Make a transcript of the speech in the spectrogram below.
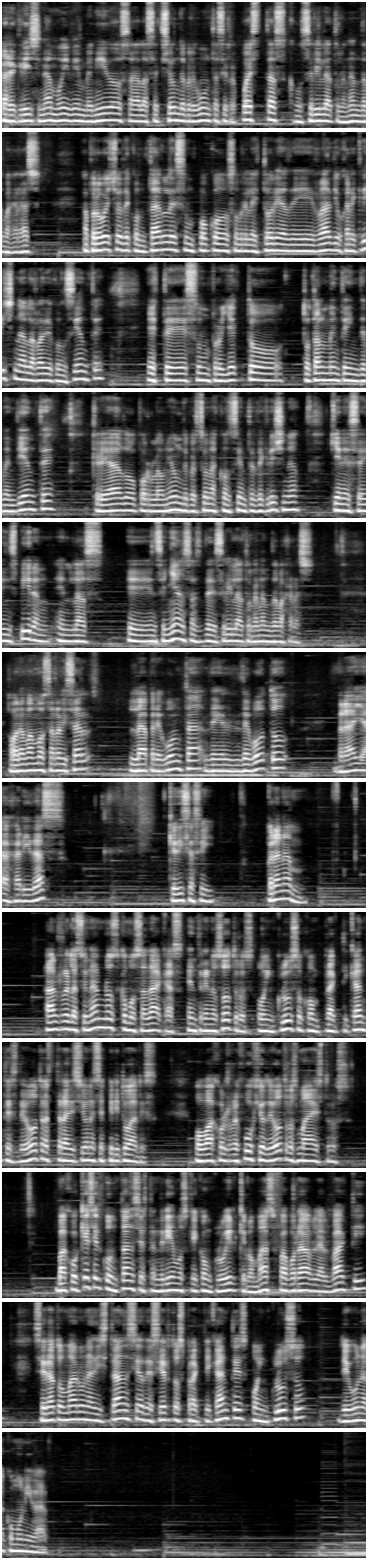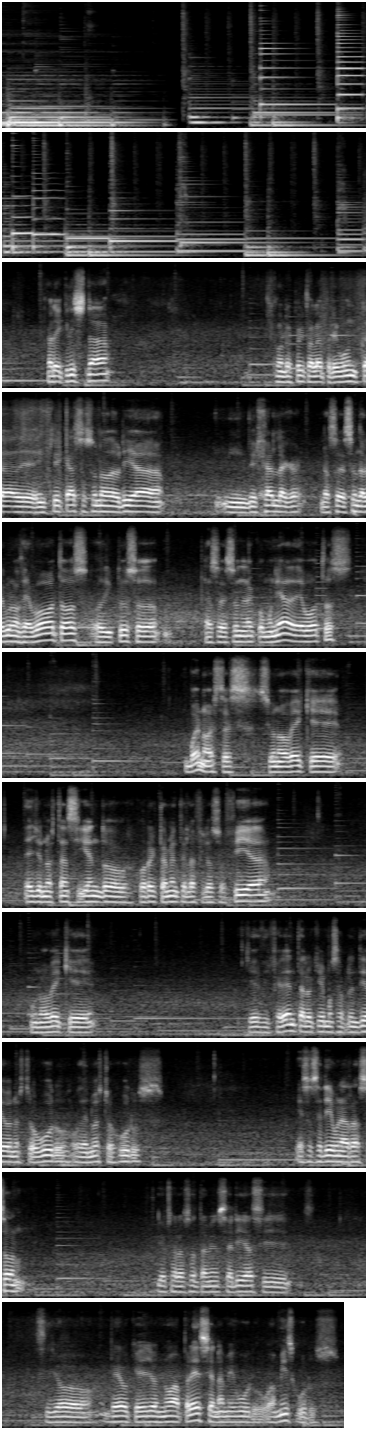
Hare Krishna, muy bienvenidos a la sección de preguntas y respuestas con Srila Tulananda Maharaj. Aprovecho de contarles un poco sobre la historia de Radio Hare Krishna, la radio consciente. Este es un proyecto totalmente independiente, creado por la Unión de Personas Conscientes de Krishna, quienes se inspiran en las eh, enseñanzas de Srila Tulananda Maharaj. Ahora vamos a revisar la pregunta del devoto Braya Haridas, que dice así, Pranam, al relacionarnos como sadakas entre nosotros o incluso con practicantes de otras tradiciones espirituales, o bajo el refugio de otros maestros, ¿bajo qué circunstancias tendríamos que concluir que lo más favorable al bhakti será tomar una distancia de ciertos practicantes o incluso de una comunidad? Hare Krishna, con respecto a la pregunta de en qué casos uno debería mm, dejar la, asociación de algunos devotos o incluso la asociación de una comunidad de devotos. Bueno, esto es si uno ve que ellos no están siguiendo correctamente la filosofía, uno ve que que es diferente a lo que hemos aprendido de nuestro guru o de nuestros gurus. Eso sería una razón. Y otra razón también sería si, si yo veo que ellos no aprecian a mi guru o a mis gurus.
